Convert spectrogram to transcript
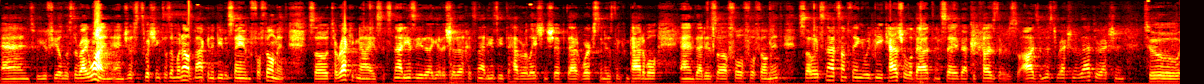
and who you feel is the right one. And just switching to someone else is not going to be the same fulfillment. So to recognize it's not easy to get a shidduch, it's not easy to have a relationship that works and is compatible and that is a full fulfillment. So it's not something you would be casual about and say that because there's odds in this direction or that direction to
